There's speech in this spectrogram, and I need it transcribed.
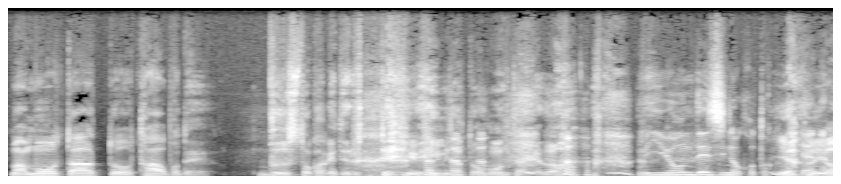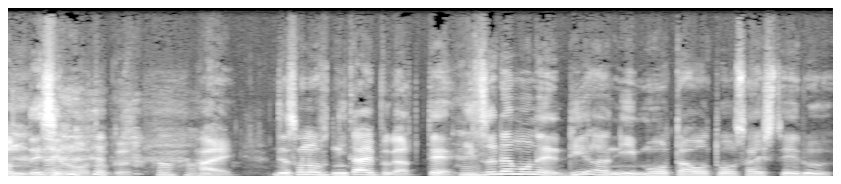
まあ、モーターとターボでブーストかけてるっていう意味だと思うんだけど。4デジのことみたいな。4デジのごとく。はい。でその2タイプがあって、い、ずれもねリアにモーターを搭載している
